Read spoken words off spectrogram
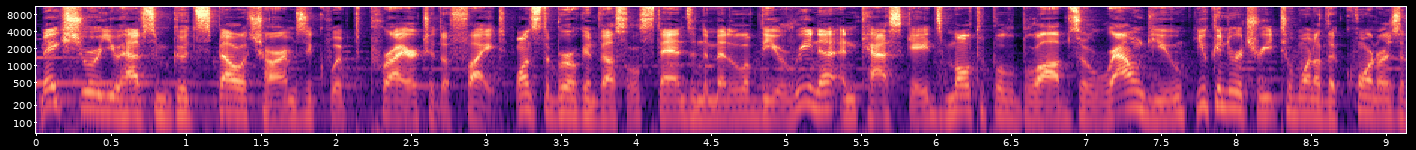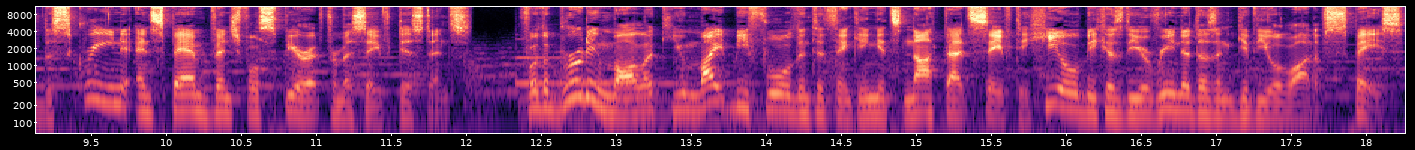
Make sure you have some good spell charms equipped prior to the fight. Once the Broken Vessel stands in the middle of the arena and cascades multiple blobs around you, you can retreat to one of the corners of the screen and spam Vengeful Spirit from a safe distance. For the Brooding Mawlek, you might be fooled into thinking it's not that safe to heal because the arena doesn't give you a lot of space.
